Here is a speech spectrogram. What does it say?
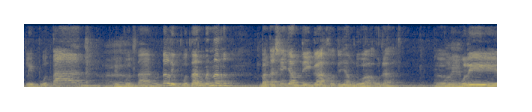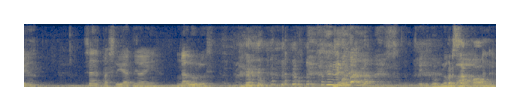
Liputan Ah. liputan. Udah liputan bener. Batasnya jam 3 aku tuh jam 2 udah eh, Ngumpulin. ngumpulin. Saya pas lihat nilainya. Nggak lulus. Ih, goblok banget.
